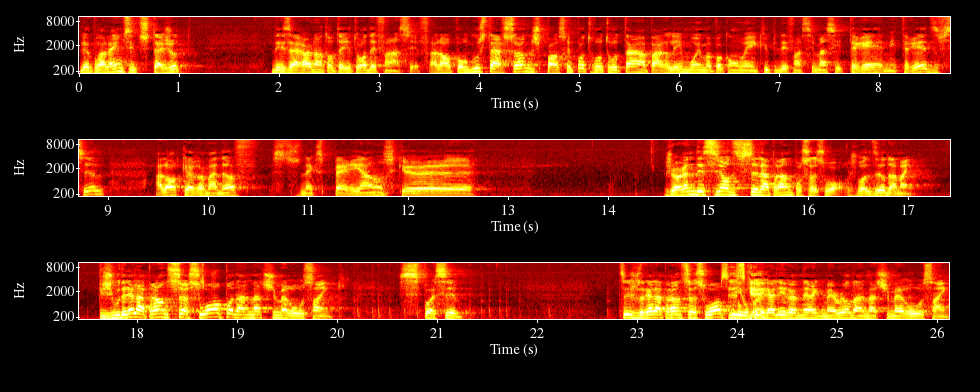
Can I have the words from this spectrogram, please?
Le problème, c'est que tu t'ajoutes des erreurs dans ton territoire défensif. Alors, pour Gustafsson, je ne passerai pas trop, trop de temps à en parler. Moi, il ne m'a pas convaincu. Puis défensivement, c'est très, mais très difficile. Alors que Romanov, c'est une expérience que j'aurais une décision difficile à prendre pour ce soir. Je vais le dire demain. Puis je voudrais la prendre ce soir, pas dans le match numéro 5, si possible sais, je voudrais la prendre ce soir, puis on que... aller revenir avec Merrill dans le match numéro 5.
